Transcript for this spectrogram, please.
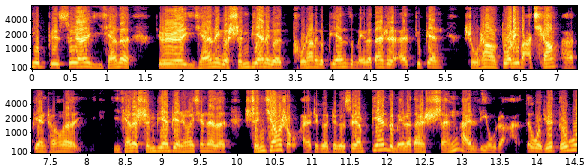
又虽然以前的，就是以前那个神鞭那个头上那个鞭子没了，但是哎就变手上多了一把枪啊，变成了。以前的神鞭变成了现在的神枪手，哎，这个这个虽然鞭子没了，但是神还留着啊。但我觉得德国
